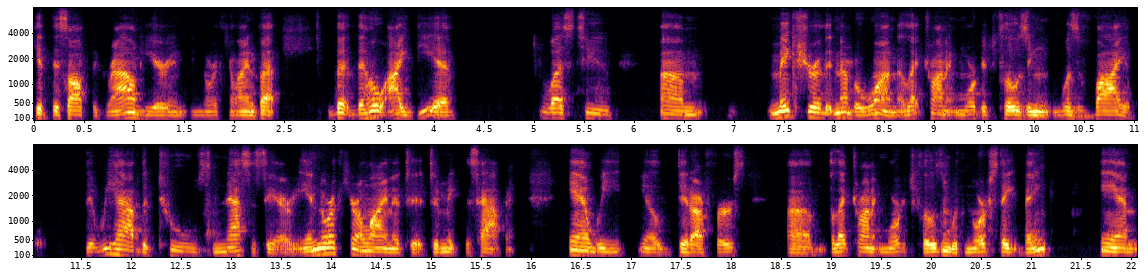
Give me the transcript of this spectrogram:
get this off the ground here in, in, North Carolina. But the, the whole idea was to um, make sure that number one, electronic mortgage closing was viable, that we have the tools necessary in North Carolina to, to make this happen. And we, you know, did our first uh, electronic mortgage closing with North State Bank and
